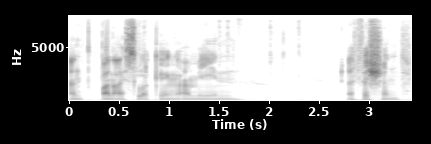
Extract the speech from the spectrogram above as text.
And by nice looking I mean efficient.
